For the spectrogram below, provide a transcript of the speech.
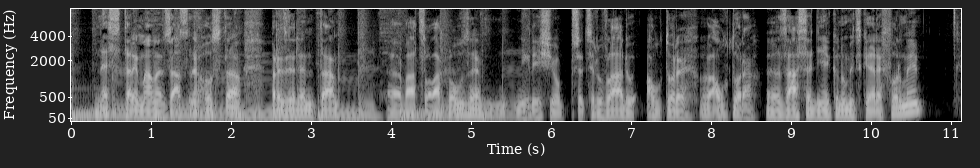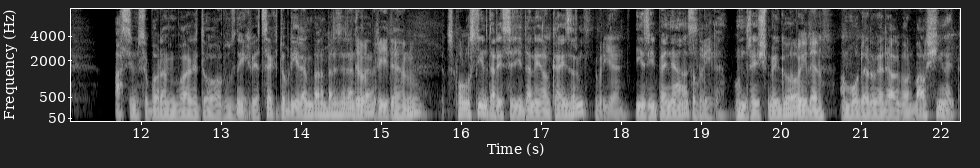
Dnes tady máme vzácného hosta, prezidenta eh, Václava Klouze, někdejšího předsedu vládu, autora, autora eh, zásadní ekonomické reformy. A s tím se budeme bavit o různých věcech. Dobrý den, pane prezidente. Dobrý den. Spolu s ním tady sedí Daniel Kaiser. Dobrý den. Jiří Peňáz. Dobrý den. Ondřej Šmigol. Dobrý den. A moderuje Dalgor Balšínek.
